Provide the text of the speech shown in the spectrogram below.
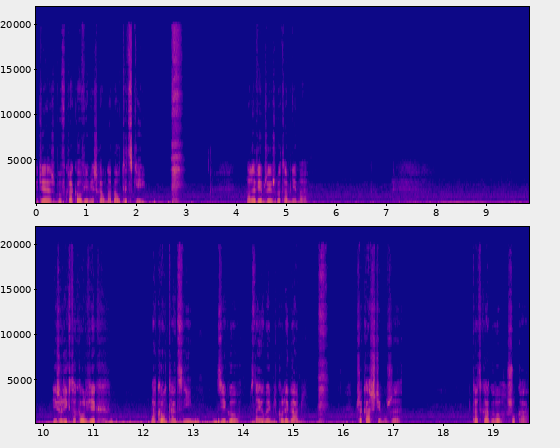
wiedziałem, że był w Krakowie, mieszkał na Bałtyckiej. Ale wiem, że już go tam nie ma. Jeżeli ktokolwiek ma kontakt z nim, z jego znajomymi, kolegami, przekażcie mu, że tatka go szuka.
